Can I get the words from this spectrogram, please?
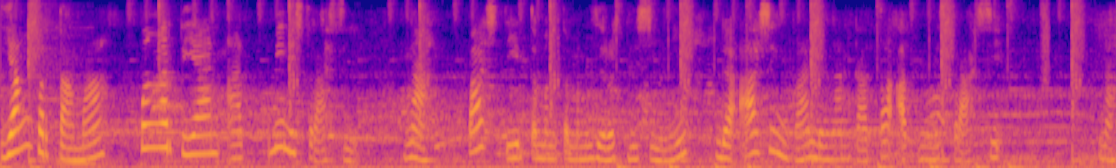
Yang pertama, pengertian administrasi. Nah, pasti teman-teman Zeros di sini nggak asing kan dengan kata administrasi. Nah,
